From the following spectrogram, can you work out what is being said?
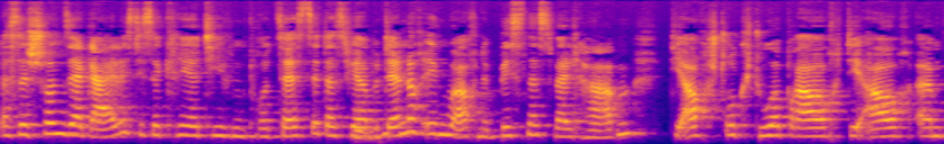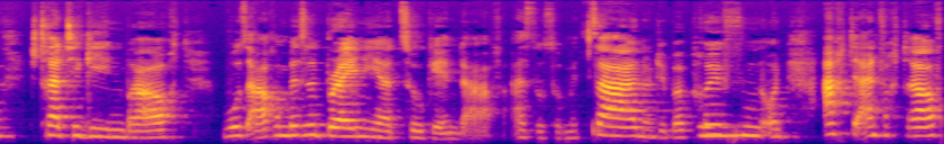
dass es schon sehr geil ist, diese kreativen Prozesse, dass wir Mhm. aber dennoch irgendwo auch eine Businesswelt haben, die auch Struktur braucht, die auch ähm, Strategien braucht, wo es auch ein bisschen brainier zugehen darf. Also so mit Zahlen und überprüfen und achte einfach drauf.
